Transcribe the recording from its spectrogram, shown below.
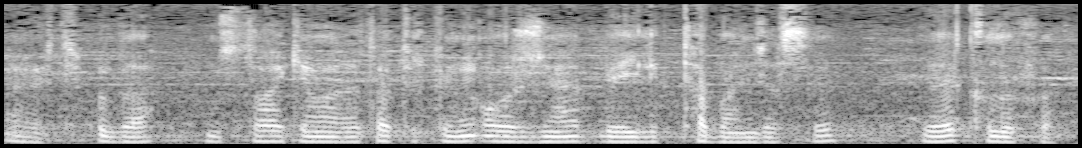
Evet bu da Mustafa Kemal Atatürk'ün orijinal beylik tabancası ve kılıfı.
